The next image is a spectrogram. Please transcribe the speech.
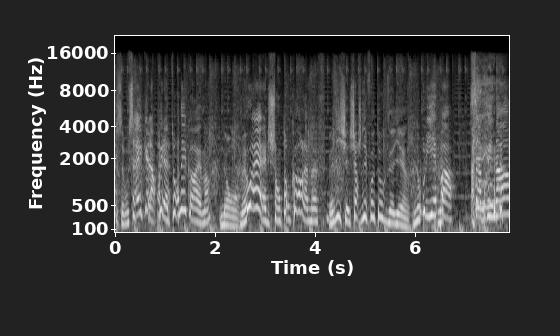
Parce que Vous savez qu'elle a repris la tournée quand même, hein Non. Mais ouais, elle chante encore, la meuf. Vas-y, ch- cherche des photos, Xavier. N'oubliez pas, Sabrina,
